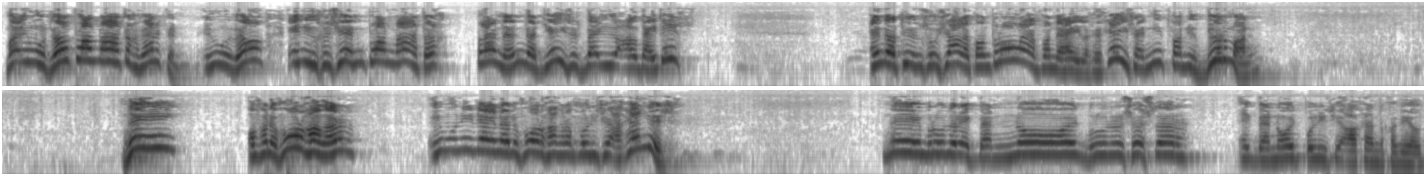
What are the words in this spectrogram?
Maar u moet wel planmatig werken. U moet wel in uw gezin planmatig plannen dat Jezus bij u altijd is. En dat u een sociale controle hebt van de Heilige Geest en niet van uw buurman. Nee, of van de voorganger. U moet niet denken dat de voorganger een politieagent is. Nee, broeder, ik ben nooit, broeder, zuster, ik ben nooit politieagent gewild.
